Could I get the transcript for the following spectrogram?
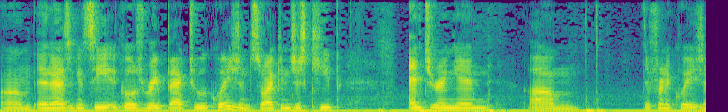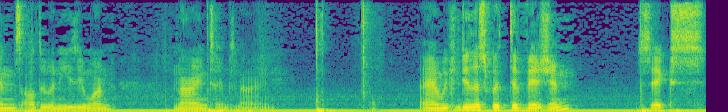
Um, and as you can see, it goes right back to equations. So I can just keep entering in um, different equations. I'll do an easy one. 9 times 9. And we can do this with division. 6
